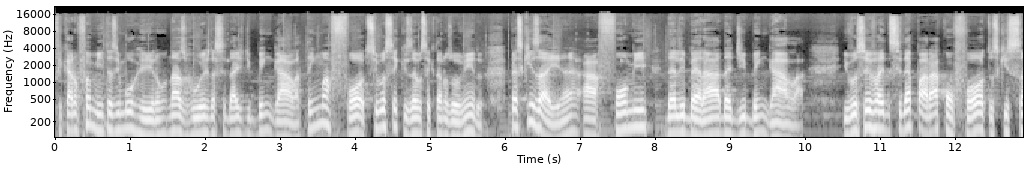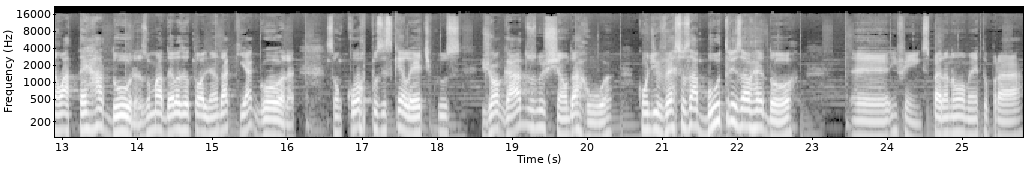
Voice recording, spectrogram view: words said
ficaram famintas e morreram nas ruas da cidade de Bengala. Tem uma foto, se você quiser, você que está nos ouvindo, pesquisa aí, né? A fome deliberada de Bengala. E você vai se deparar com fotos que são aterradoras. Uma delas eu estou olhando aqui agora. São corpos esqueléticos jogados no chão da rua, com diversos abutres ao redor, é, enfim, esperando o um momento para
